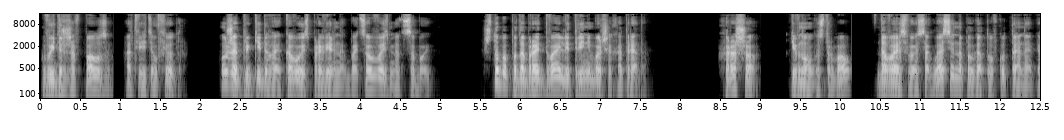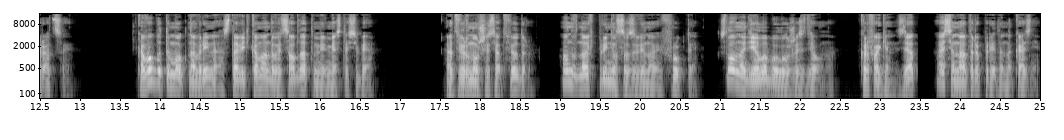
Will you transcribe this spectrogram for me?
Выдержав паузу, ответил Федор, уже прикидывая, кого из проверенных бойцов возьмет с собой, чтобы подобрать два или три небольших отряда. Хорошо, кивнул Гаструбал, давая свое согласие на подготовку тайной операции. Кого бы ты мог на время оставить командовать солдатами вместо себя? Отвернувшись от Федора, он вновь принялся за вино и фрукты, словно дело было уже сделано. Карфаген взят, а сенатор предан казни.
